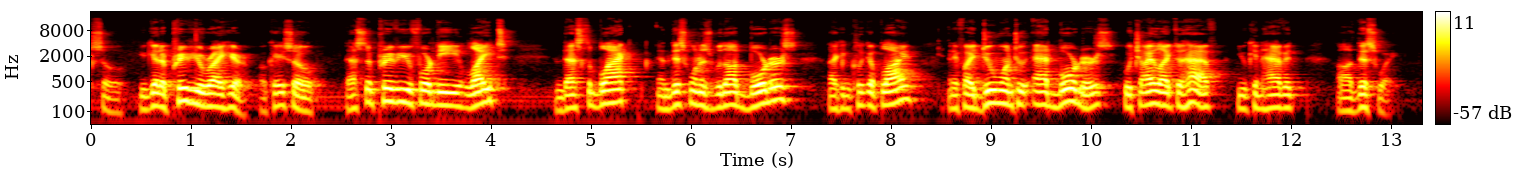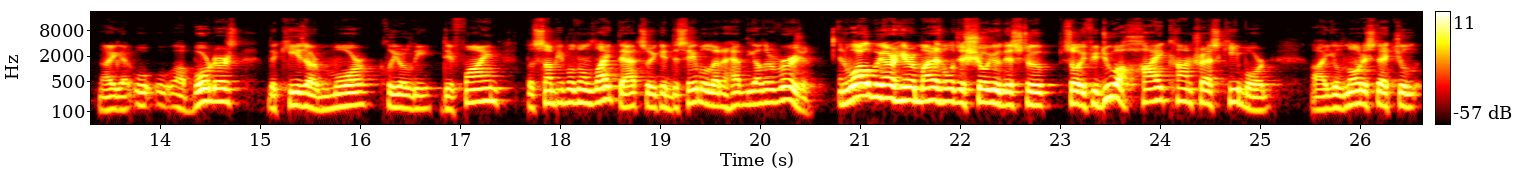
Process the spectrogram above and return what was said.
So you get a preview right here. Okay, so that's the preview for the light and that's the black. And this one is without borders. I can click apply. And if I do want to add borders, which I like to have, you can have it uh, this way. Now you got uh, borders, the keys are more clearly defined. But some people don't like that, so you can disable that and have the other version. And while we are here, might as well just show you this too. So if you do a high contrast keyboard, uh, you'll notice that you'll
